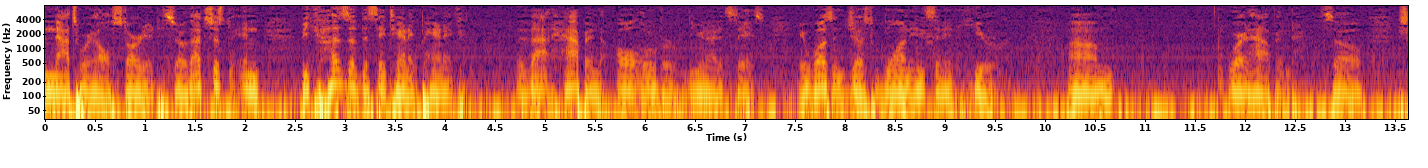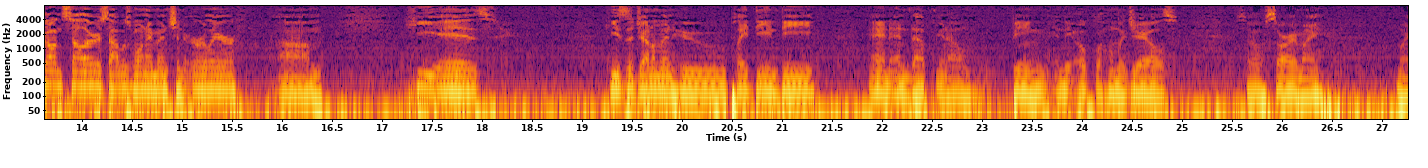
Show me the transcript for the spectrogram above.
and that's where it all started. So that's just, and because of the satanic panic, that happened all over the United States. It wasn't just one incident here um, where it happened. So Sean Sellers, that was one I mentioned earlier. Um, he is he's the gentleman who played D and D and ended up, you know, being in the Oklahoma jails. So sorry, my my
